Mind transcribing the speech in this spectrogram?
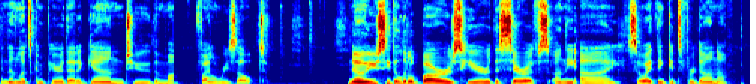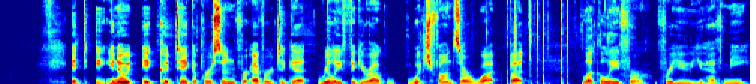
and then let's compare that again to the final result. No, you see the little bars here, the serifs on the I, so I think it's Verdana. It, it you know, it, it could take a person forever to get really figure out which fonts are what, but Luckily for, for you, you have me.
